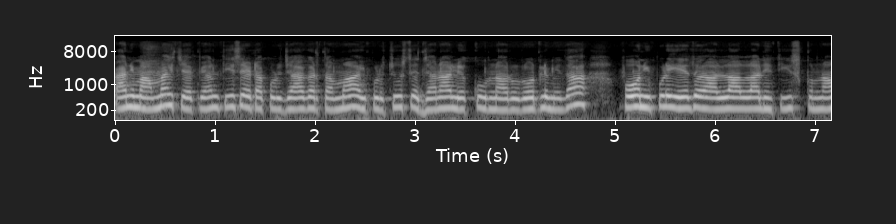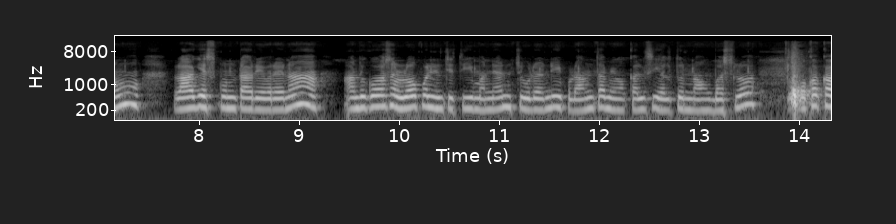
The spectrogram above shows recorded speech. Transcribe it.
కానీ మా అమ్మాయికి చెప్పాను తీసేటప్పుడు జాగ్రత్త అమ్మ ఇప్పుడు చూస్తే జనాలు ఎక్కువ ఉన్నారు రోడ్ల మీద. ఫోన్ ఇప్పుడు ఏదో అల్లా అల్లా అని తీసుకున్నాము. లాగేసుకుంటారు ఎవరైనా. అందుకోసం లోపల నుంచి తీయమన్నాను చూడండి. ఇప్పుడు అంతా మేము కలిసి వెళ్తున్నాము బస్సులో. ఒక్కొక్క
